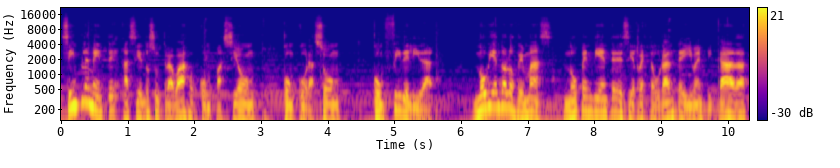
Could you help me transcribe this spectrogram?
Simplemente haciendo su trabajo con pasión, con corazón, con fidelidad, no viendo a los demás, no pendiente de si el restaurante iba en picada,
